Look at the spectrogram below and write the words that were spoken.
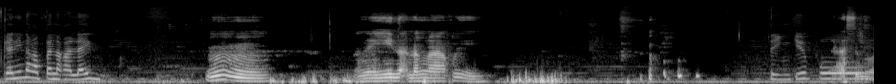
Kanina ka pa naka-live. Mm Nangihina na nga ako eh. Thank you po. Ask mo,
